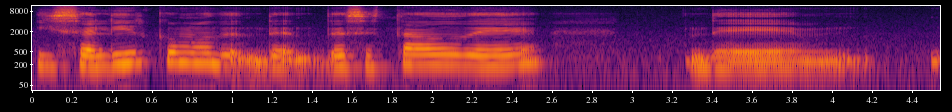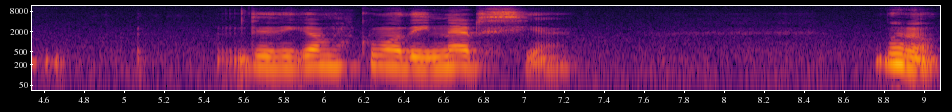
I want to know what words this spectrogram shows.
y salir como de, ese estado de, de de digamos como de inercia. Bueno,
